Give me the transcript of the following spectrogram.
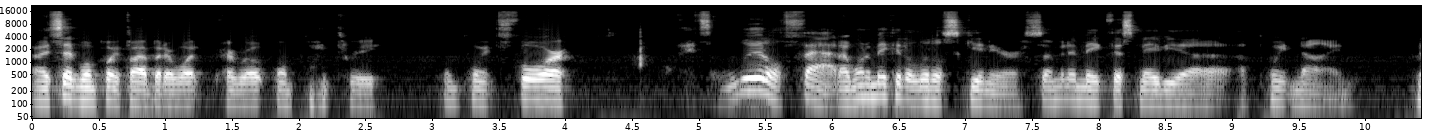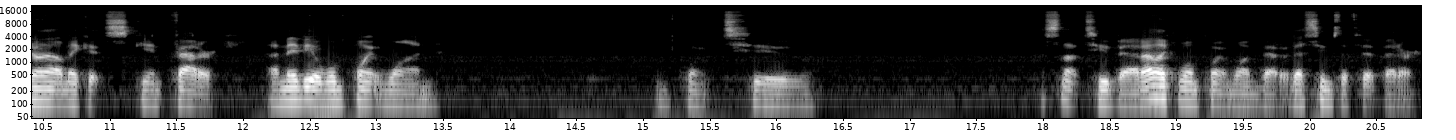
I said 1.5, but I wrote, I wrote 1.3. 1.4. It's a little fat. I want to make it a little skinnier, so I'm going to make this maybe a, a 0.9. No, that'll make it skin fatter. Uh, maybe a 1.1. 1.2. That's not too bad. I like 1.1 better. That seems to fit better.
